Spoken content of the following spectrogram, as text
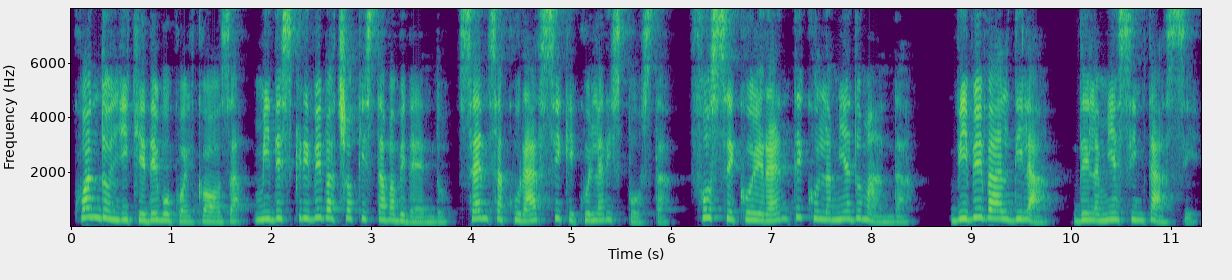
Quando gli chiedevo qualcosa, mi descriveva ciò che stava vedendo, senza curarsi che quella risposta fosse coerente con la mia domanda. Viveva al di là della mia sintassi.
